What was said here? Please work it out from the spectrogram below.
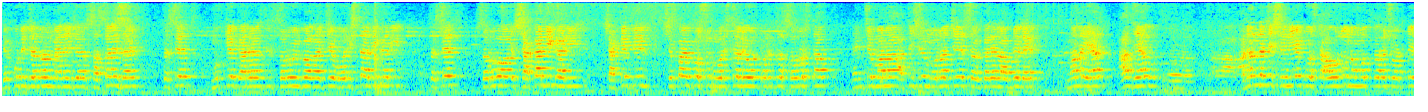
deputy general manager Sasane saheb तसेच मुख्य कार्यालयातील सर्व विभागाचे वरिष्ठ अधिकारी तसेच सर्व शाखाधिकारी शाखेतील शिपाईपासून वरिष्ठ लेवलपर्यंत सर्व स्टाफ यांचे मला अतिशय मोलाचे सहकार्य लाभलेले आहेत. मला यात आज या आनंदाची श्रेणी एक गोष्ट आवर्जून नमूद करायची वाटते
